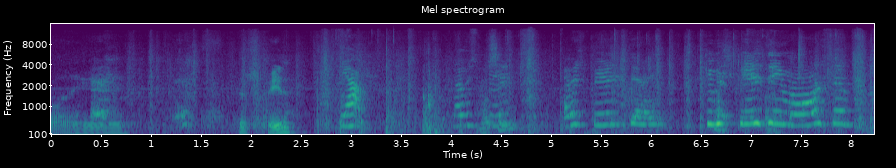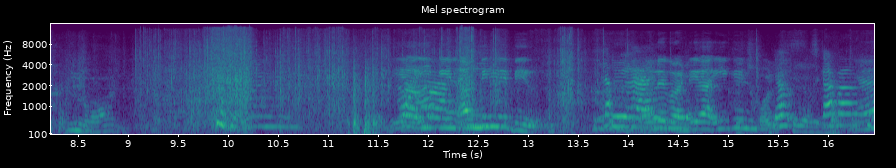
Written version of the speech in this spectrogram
Åh, det er helt... Det er et spil. Ja. Jeg vil spille. Jeg vil spille det. Skal vi spille det i morgen, Tim? I morgen. Di aikin ang millibil. Det er Oliver, di aikin. Jeg skal bare Ja.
